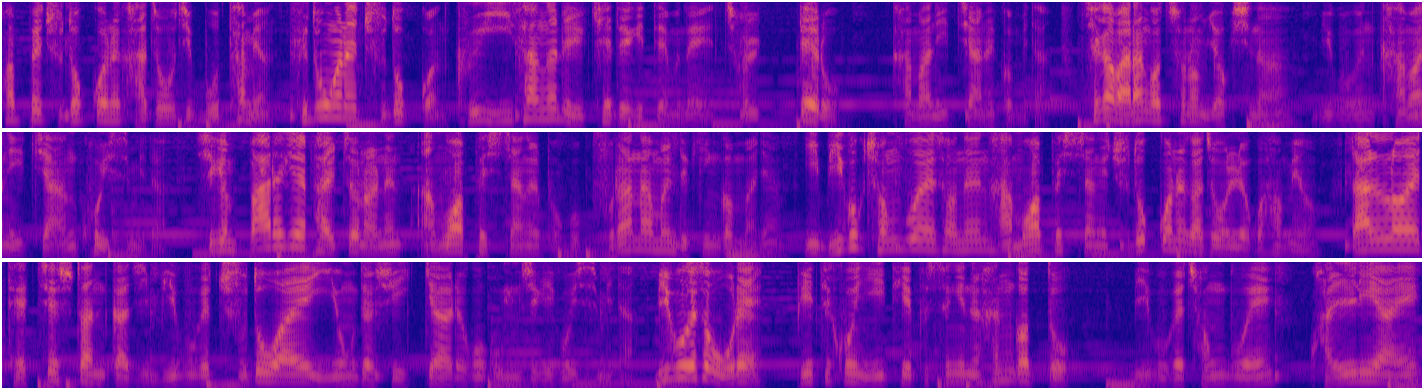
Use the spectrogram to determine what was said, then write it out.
화폐 주도권을 가져오지 못하면 그동안의 주도권 그 이상을 잃게 되기 때문에 절대로 가만히 있지 않을 겁니다. 제가 말한 것처럼 역시나 미국은 가만히 있지 않고 있습니다. 지금 빠르게 발전하는 암호화폐 시장을 보고 불안함을 느낀 것 마냥 이 미국 정부에서는 암호화폐 시장의 주도권을 가져오려고 하며 달러의 대체 수단까지 미국의 주도화에 이용될 수 있게 하려고 움직이고 있습니다. 미국에서 올해 비트코인 ETF 승인을 한 것도 미국의 정부의 관리하에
